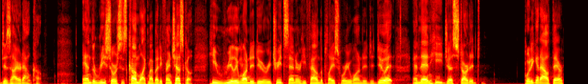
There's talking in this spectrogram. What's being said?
desired outcome. And the resources come, like my buddy Francesco. He really wanted to do a retreat center. He found the place where he wanted to do it. And then he just started putting it out there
